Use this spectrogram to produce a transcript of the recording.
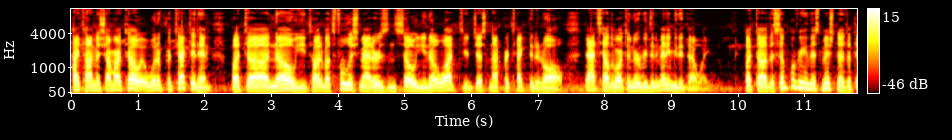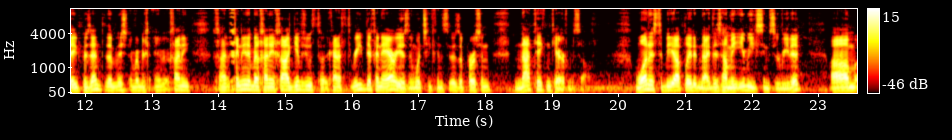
Hi, Thomas Shamarto, it would have protected him. But uh, no, you talked about foolish matters, and so you know what? You're just not protected at all. That's how the Bartenura reads it, and many read it that way. But uh, the simple reading of this Mishnah that they present to the Mishnah, Rabbi Chanina ben Chanicha gives you th- kind of three different areas in which he considers a person not taking care of himself. One is to be up late at night. This is how Meiri seems to read it. Um,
